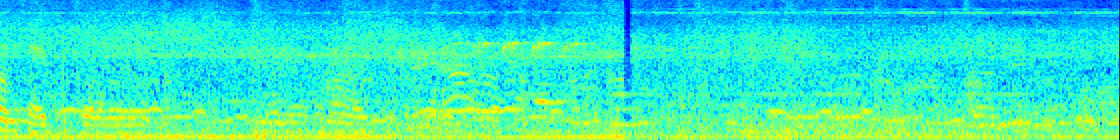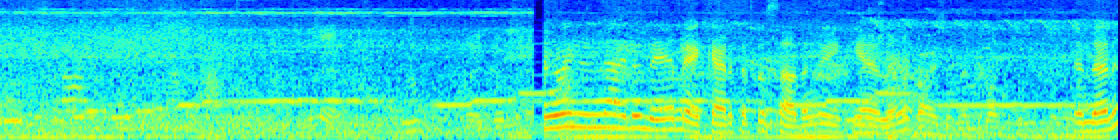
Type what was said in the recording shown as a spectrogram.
സംസാരിച്ചിട്ടോളാം മന ഞങ്ങളെല്ലാവരും നേ മേക്കാരത്തെ പ്രസാദം കഴിക്കുകയാണ്. എന്താണ്?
